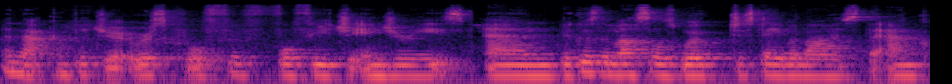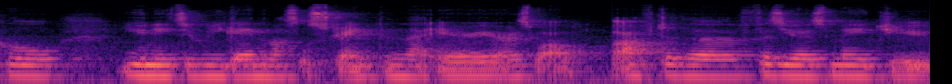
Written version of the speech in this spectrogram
and that can put you at risk for, for, for future injuries. And because the muscles work to stabilize the ankle, you need to regain the muscle strength in that area as well. After the physio's made you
